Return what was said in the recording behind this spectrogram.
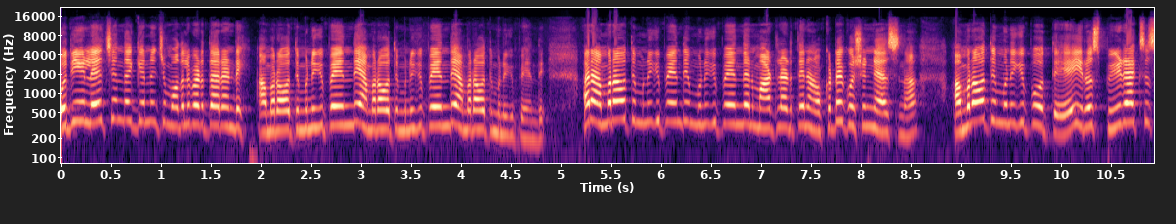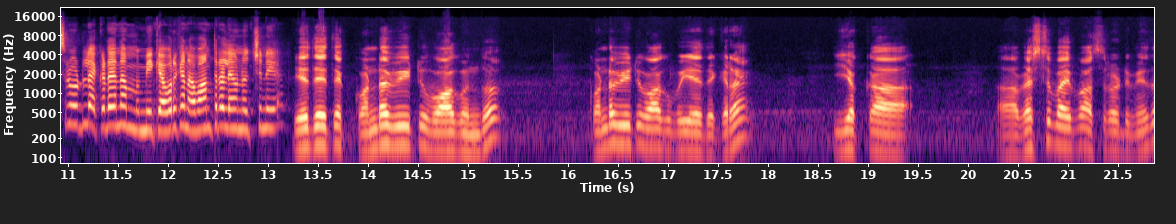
ఉదయం లేచిన దగ్గర నుంచి మొదలు పెడతారండి. అమరావతి మునిగిపోయింది అమరావతి మునిగిపోయింది అమరావతి మునిగిపోయింది. అరే అమరావతి మునిగిపోయింది మునిగిపోయింది అని మాట్లాడితే నేను ఒకటే క్వశ్చన్ చేసిన అమరావతి మునిగిపోతే ఈరోజు స్పీడ్ యాక్సెస్ రోడ్లో ఎక్కడైనా మీకు ఎవరికైనా అవాంతరాలు ఏమైనా వచ్చినాయా? ఏదైతే కొండవీటి వాగు ఉందో కొండవీటి వాగు పోయే దగ్గర ఈ యొక్క వెస్ట్ బైపాస్ రోడ్డు మీద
